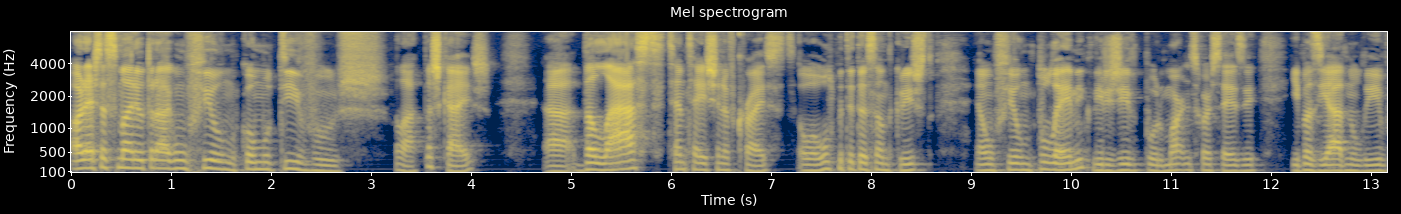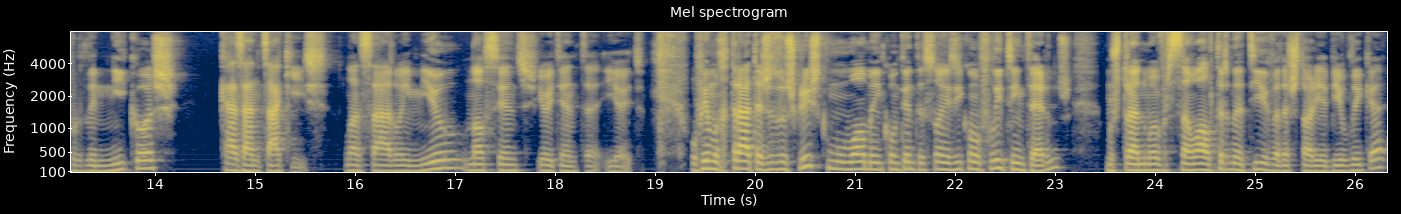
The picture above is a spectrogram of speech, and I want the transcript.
Ora, esta semana eu trago um filme com motivos, lá, pascais. Uh, The Last Temptation of Christ, ou A Última Tentação de Cristo. É um filme polémico, dirigido por Martin Scorsese e baseado no livro de Nikos Kazantzakis lançado em 1988. O filme retrata Jesus Cristo como um homem com tentações e conflitos internos, mostrando uma versão alternativa da história bíblica.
